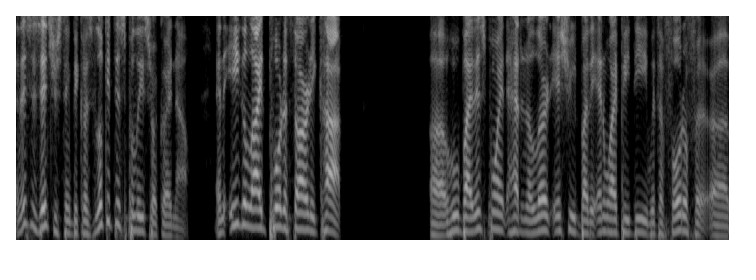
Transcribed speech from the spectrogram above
and this is interesting because look at this police work right now. An eagle-eyed Port Authority cop, uh, who by this point had an alert issued by the NYPD with a photo for uh,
